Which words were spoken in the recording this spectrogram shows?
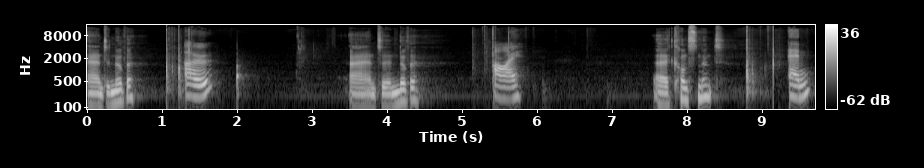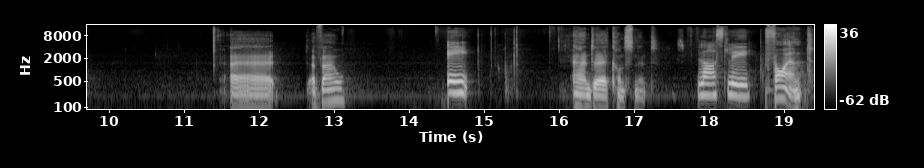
And another. O. And another. I. Uh, consonant. N. Uh, a vowel. E. And a consonant. Lastly, Defiant.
